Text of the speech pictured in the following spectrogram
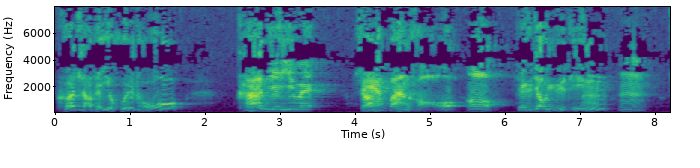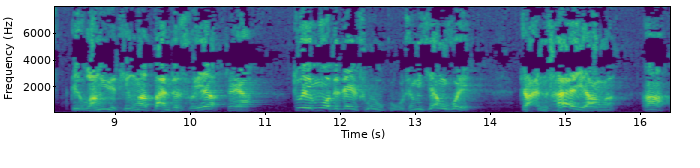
可巧他一回头，看见一位刚办好，哦，这个叫玉婷，嗯，这个王玉婷啊，办的谁呀、谁呀、最末的这出古城相会斩蔡阳啊，啊？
